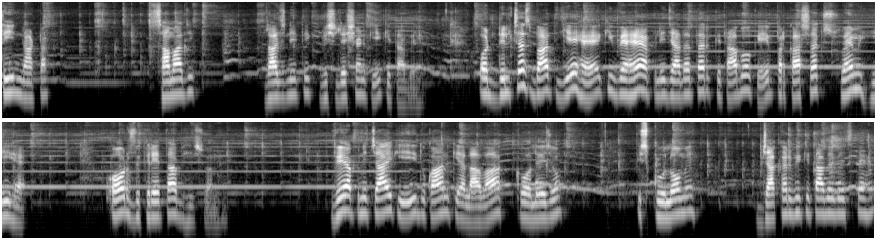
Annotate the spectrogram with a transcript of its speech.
तीन नाटक, सामाजिक, राजनीतिक विश्लेषण की किताबें हैं। और दिलचस्प बात यह है कि वह अपनी ज़्यादातर किताबों के प्रकाशक स्वयं ही है। और विक्रेता भी स्वयं है। वे अपनी चाय की दुकान के अलावा कॉलेजों, स्कूलों में जाकर भी किताबें बेचते हैं।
